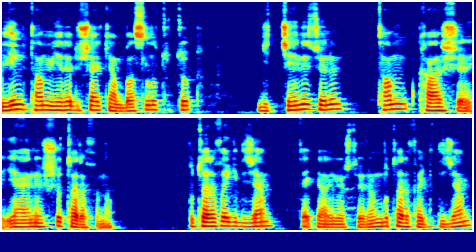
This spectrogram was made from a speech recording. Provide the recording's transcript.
link tam yere düşerken basılı tutup gideceğiniz yönün tam karşı yani şu tarafına. Bu tarafa gideceğim. Tekrar gösteriyorum. Bu tarafa gideceğim.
